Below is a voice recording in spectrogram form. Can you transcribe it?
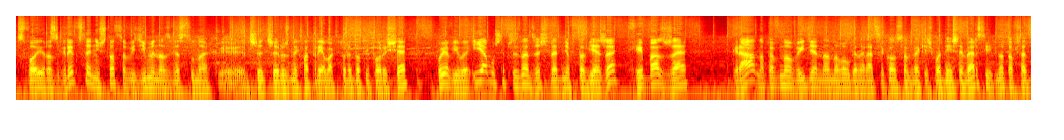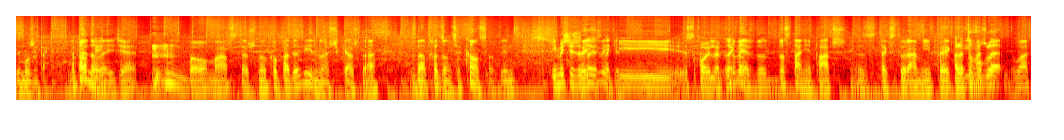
w swojej rozgrywce niż to, co widzimy na zwiastunach e, czy, czy różnych materiałach, które do tej pory się pojawiły. I ja muszę przyznać, że średnio w to wierzę, chyba że gra na pewno wyjdzie na nową generację konsol w jakiejś ładniejszej wersji, no to wtedy może tak. Na pewno Okej. wejdzie, bo ma wsteczną kompatybilność każda z nadchodzących konsol, więc I myślę, że to Wyjdzie, jest wyjdzie. taki spoiler no tego. wiesz, do, dostanie patch z teksturami, pyk Ale to w ogóle- łat,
